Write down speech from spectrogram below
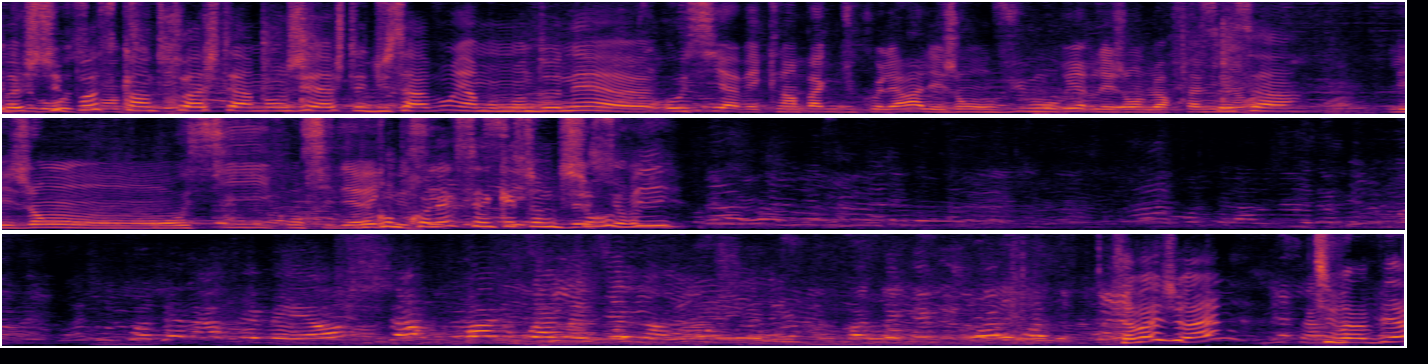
Bah, je suppose qu'entre acheter à manger et acheter du savon, et à un moment donné, euh, Aussi avec l'impact du choléra, les gens ont vu mourir les gens de leur famille. c'est hein. ça. Les gens ont aussi considéré Vous comprenez que c'est une question de survie. Ça va, Joanne Tu vas bien?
